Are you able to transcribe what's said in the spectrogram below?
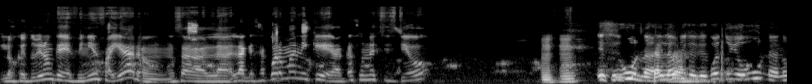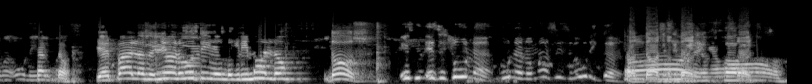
los que tuvieron que definir fallaron. O sea, la, la que sacó Armani, ¿qué? ¿Acaso no existió? Esa es una, es la única que cuento yo, una, nomás, una y no exacto. Y el Pablo, señor Guti, el de Grimaldo, dos. Esa, esa es una, una nomás, esa es la única. Son dos, son No, dos.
